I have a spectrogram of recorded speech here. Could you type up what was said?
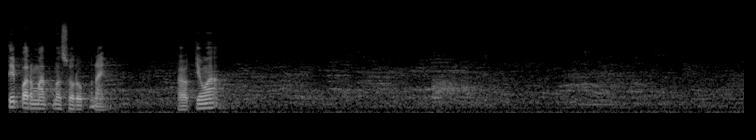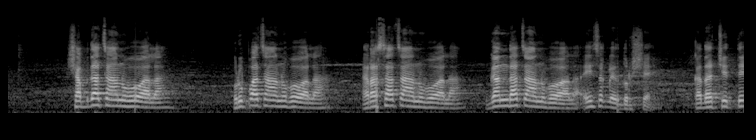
ते परमात्मा स्वरूप नाही. किंवा शब्दाचा अनुभव आला रूपाचा अनुभव आला रसाचा अनुभव आला गंधाचा अनुभव आला हे सगळे दृश्य आहे. कदाचित ते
